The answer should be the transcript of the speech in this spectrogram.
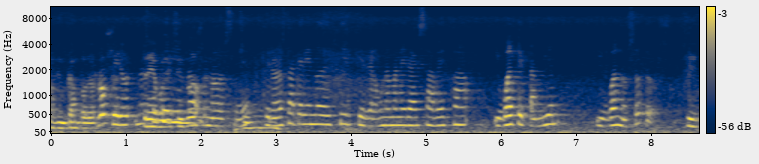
O de un campo de rosas, Pero no está tréboles y queriendo, rosas. no lo sé, pero no está queriendo decir que de alguna manera esa abeja, igual que también, igual nosotros, Sí,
